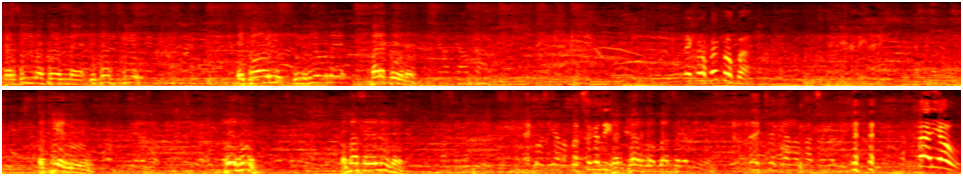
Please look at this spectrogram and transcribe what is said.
Giardino con i puffi e poi il rione Baraccone. Eccolo qua, eccolo qua. E chi è lui? Chi è lui? Ammazza Galline. Ecco si chiama Mazzagallino. Giancarlo Ammazza Galline. Giancarlo Mazzagallino. Mario!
